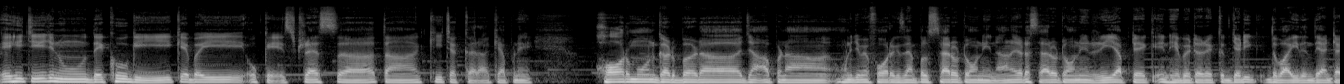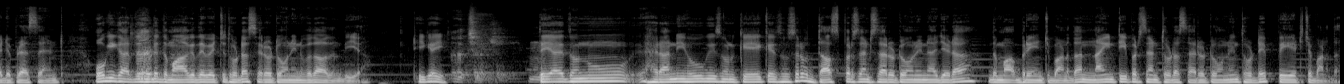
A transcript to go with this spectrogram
ਇਹੀ ਚੀਜ਼ ਨੂੰ ਦੇਖੂਗੀ ਕਿ ਬਈ ਓਕੇ ਆ ਤਾਂ ਕੀ ਚੱਕਰ ਆ ਕਿ ਆਪਣੇ ਹਾਰਮੋਨ ਗੜਬੜ ਆ ਜਾਂ ਆਪਣਾ ਹੁਣ ਜਿਵੇਂ ਫੋਰ ਐਗਜ਼ਾਮਪਲ ਸੈਰੋਟੋਨਿਨ ਆ ਜਿਹੜਾ ਸੈਰੋਟੋਨਿਨ ਰੀਅਪਟੇਕ ਇਨਹਿਬਿਟਰ ਇੱਕ ਜਿਹੜੀ ਦਵਾਈ ਦਿੰਦੇ ਐਂਟੀ ਡਿਪਰੈਸੈਂਟ ਉਹ ਕੀ ਕਰਦੇ? ਤੁਹਾਡੇ ਦਿਮਾਗ ਦੇ ਵਿੱਚ ਤੁਹਾਡਾ ਸੈਰੋਟੋਨਿਨ ਵਧਾ ਦਿੰਦੀ ਆ। ਠੀਕ ਹੈ ਜੀ? ਅੱਛਾ। ਤੇ ਅੱਜ ਤੁਹਾਨੂੰ ਹੈਰਾਨੀ ਹੋਊਗੀ ਸੁਣ ਕੇ ਕਿ ਸੋ ਸਿਰਫ 10% ਸੈਰੋਟੋਨਿਨ ਆ ਜਿਹੜਾ ਦਿਮਾਗ ਬ੍ਰੇਨ 'ਚ ਬਣਦਾ 90% ਤੁਹਾਡਾ ਸੈਰੋਟੋਨਿਨ ਤੁਹਾਡੇ ਪੇਟ 'ਚ ਬਣਦਾ।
